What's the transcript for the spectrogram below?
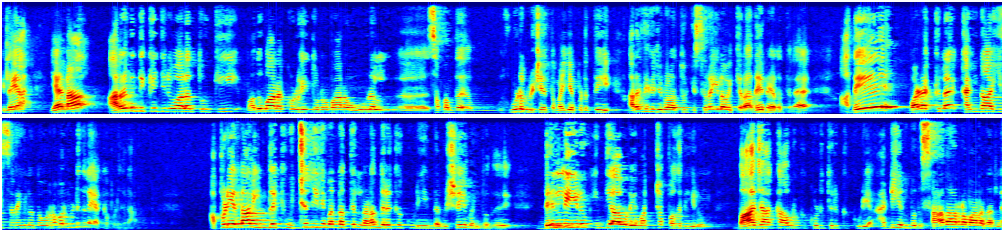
இல்லையா? ஏன்னா அரவிந்த் கெஜ்ரிவாலை தூக்கி மதுபான கொள்கை தொடர்பான ஊழல் அஹ், சம்பந்த ஊழல் விஷயத்தை மையப்படுத்தி அரவிந்த் கெஜ்ரிவாலை தூக்கி சிறையில வைக்கிற அதே நேரத்துல அதே வழக்குல கைதாகி சிறையில் இருந்த ஒரு நபர் விடுதலையாக்கப்படுகிறார். அப்படி என்றால் இன்றைக்கு உச்சநீதிமன்றத்தில் நடந்திருக்கக்கூடிய இந்த விஷயம் என்பது டெல்லியிலும் இந்தியாவுடைய மற்ற பகுதியிலும் பாஜகவிற்கு கொடுத்திருக்கக்கூடிய அடி என்பது சாதாரணமானதல்ல.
